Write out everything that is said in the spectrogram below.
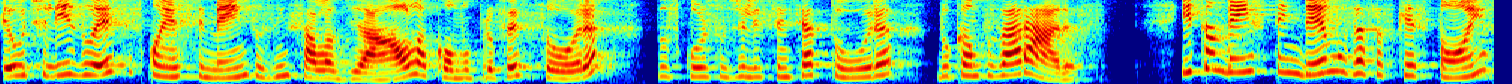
eu utilizo esses conhecimentos em sala de aula como professora dos cursos de licenciatura do Campus Araras. E também estendemos essas questões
